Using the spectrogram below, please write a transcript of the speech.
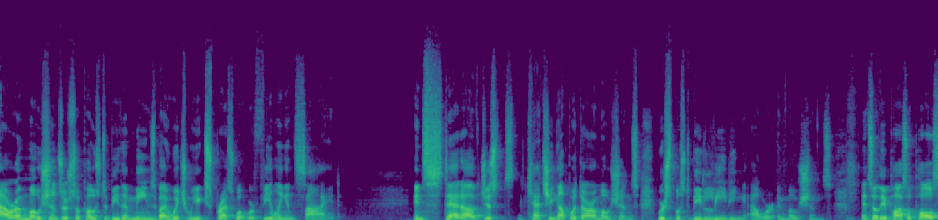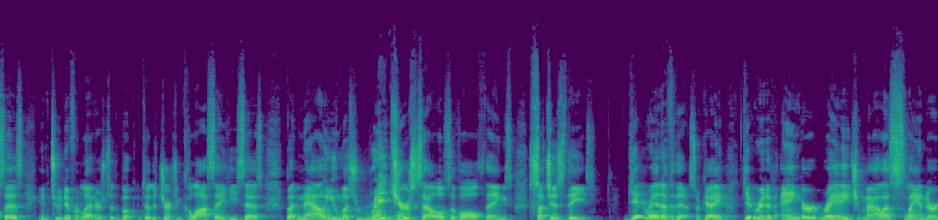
Our emotions are supposed to be the means by which we express what we're feeling inside. Instead of just catching up with our emotions, we're supposed to be leading our emotions. And so the apostle Paul says in two different letters to the book to the church in Colossae, he says, "But now you must rid yourselves of all things such as these." Get rid of this, okay? Get rid of anger, rage, malice, slander,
